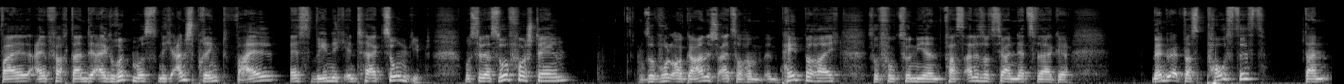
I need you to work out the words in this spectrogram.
weil einfach dann der Algorithmus nicht anspringt, weil es wenig Interaktion gibt. Musst du dir das so vorstellen, sowohl organisch als auch im, im Paid-Bereich, so funktionieren fast alle sozialen Netzwerke. Wenn du etwas postest, dann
